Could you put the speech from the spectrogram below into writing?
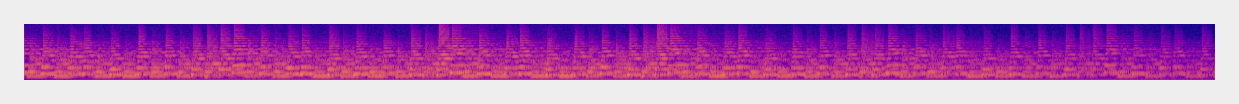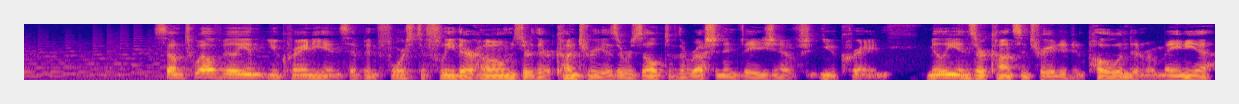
Some 12 million Ukrainians have been forced to flee their homes or their country as a result of the Russian invasion of Ukraine. Millions are concentrated in Poland and Romania,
